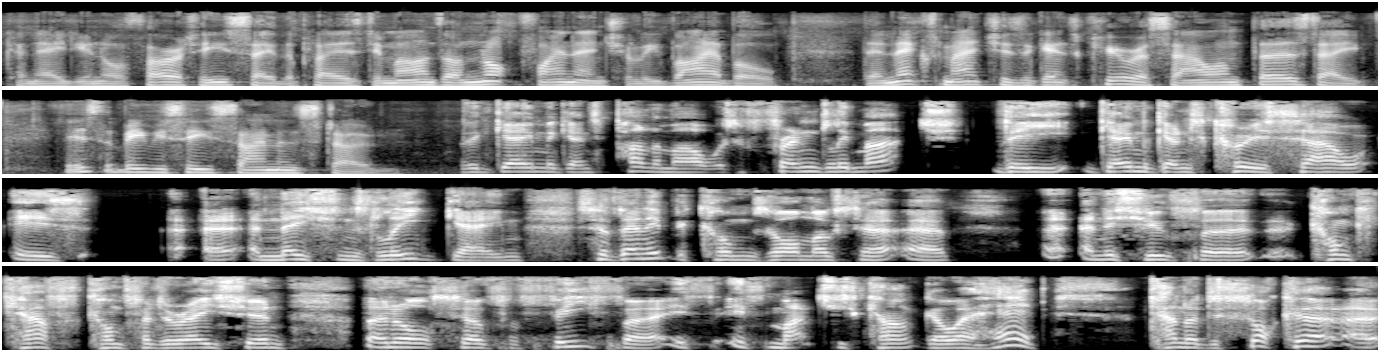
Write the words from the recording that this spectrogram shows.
Canadian authorities say the players' demands are not financially viable. Their next match is against Curacao on Thursday. Here's the BBC's Simon Stone. The game against Panama was a friendly match. The game against Curacao is a, a Nations League game. So then it becomes almost a, a, an issue for CONCACAF Confederation and also for FIFA if, if matches can't go ahead. Canada Soccer uh,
